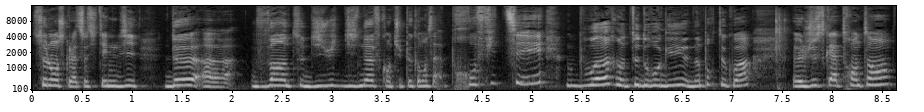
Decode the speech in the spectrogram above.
selon ce que la société nous dit, de 20, 18, 19, quand tu peux commencer à profiter, boire, te droguer, n'importe quoi, euh, jusqu'à 30 ans.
